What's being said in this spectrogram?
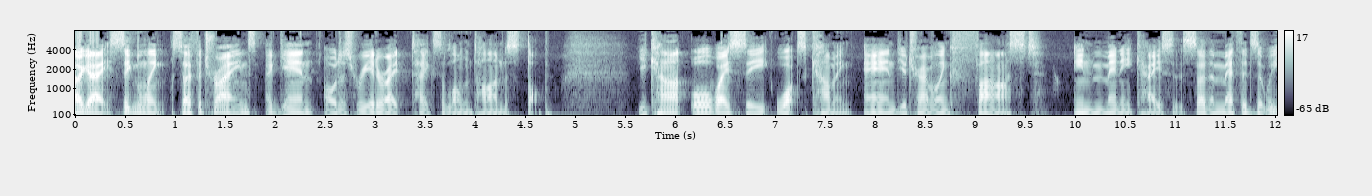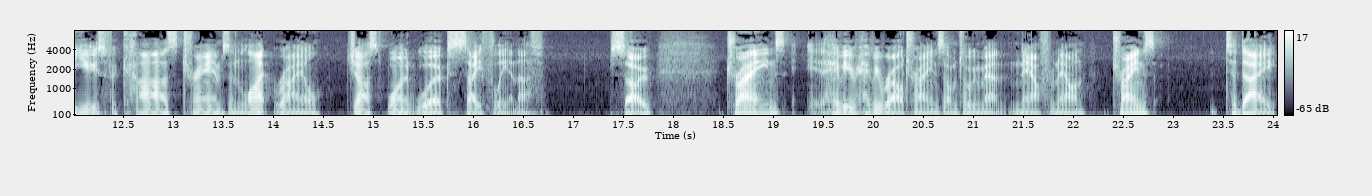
Okay, signaling. So for trains, again, I'll just reiterate, takes a long time to stop. You can't always see what's coming, and you're traveling fast in many cases. So the methods that we use for cars, trams, and light rail just won't work safely enough. So, trains, heavy heavy rail trains, I'm talking about now from now on, trains today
